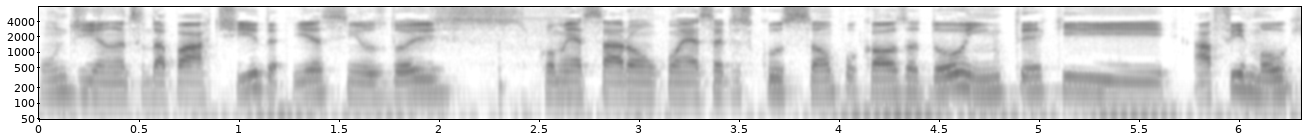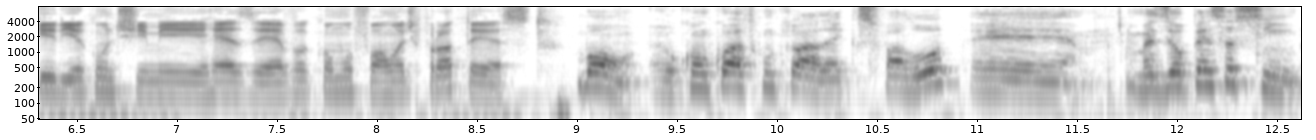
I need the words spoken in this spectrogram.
um dia antes da partida. E assim, os dois começaram com essa discussão por causa do Inter, que afirmou que iria com o time reserva como forma de protesto. Bom, eu concordo com o que o Alex falou, é, mas eu penso assim:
